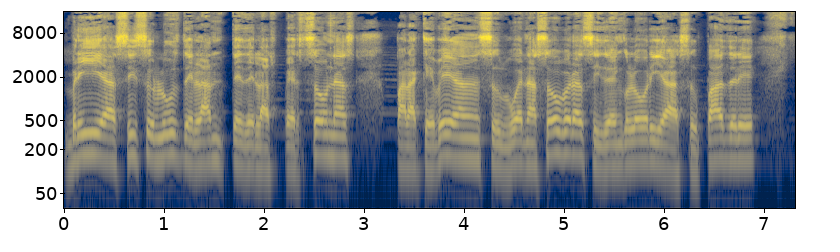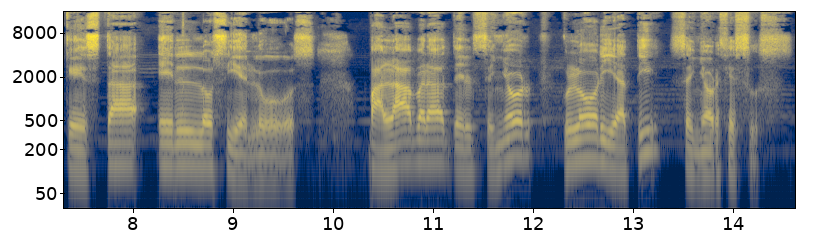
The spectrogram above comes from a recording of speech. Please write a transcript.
Brilla así su luz delante de las personas para que vean sus buenas obras y den gloria a su Padre que está en los cielos. Palabra del Señor, gloria a ti, Señor Jesús.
